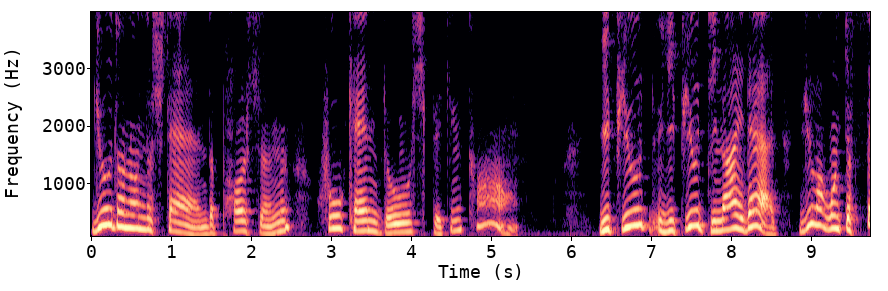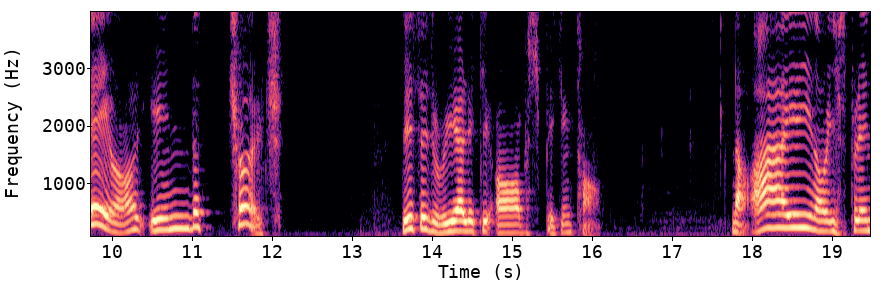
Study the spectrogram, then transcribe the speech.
you don't understand the person who can do speaking tongue. If you, if you deny that, you are going to fail in the church. This is the reality of speaking tongue. Now, I, you know, explain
